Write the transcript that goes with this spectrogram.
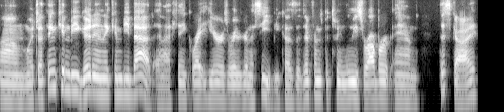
um, which I think can be good and it can be bad. And I think right here is where you're going to see because the difference between Luis Robert and this guy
